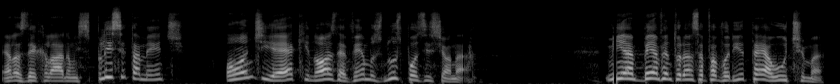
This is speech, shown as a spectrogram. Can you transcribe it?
elas declaram explicitamente onde é que nós devemos nos posicionar. Minha bem-aventurança favorita é a última.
